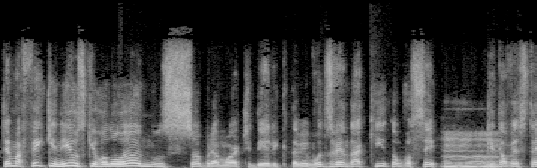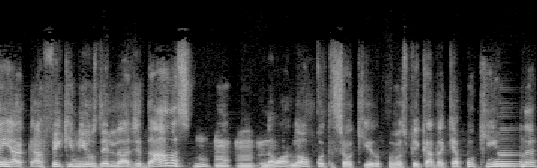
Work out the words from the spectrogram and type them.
Tem uma fake news que rolou anos sobre a morte dele, que também vou desvendar aqui. Então, você hum. que talvez tenha a, fake news dele lá de Dallas, hum, hum, hum, não, não aconteceu aquilo. Eu vou explicar daqui a pouquinho, né?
